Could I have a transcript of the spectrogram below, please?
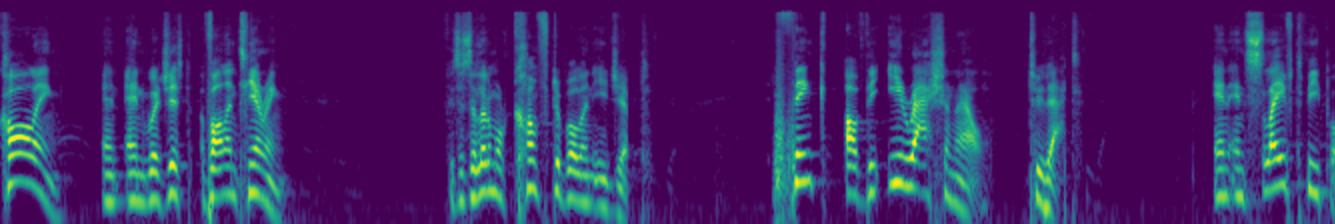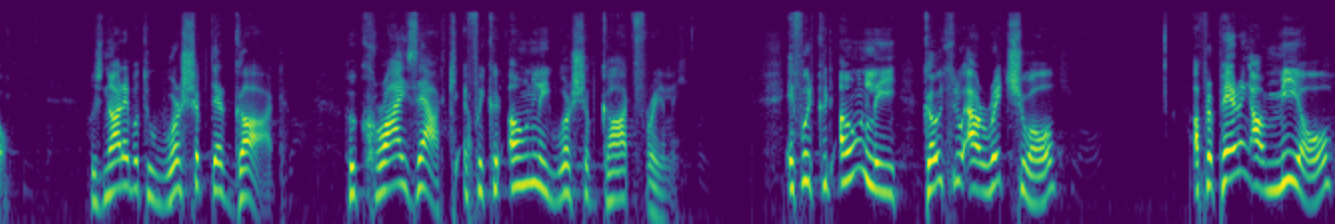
calling, and, and we're just volunteering because it's a little more comfortable in Egypt. Think of the irrational to that. An enslaved people who's not able to worship their God, who cries out, if we could only worship God freely, if we could only go through our ritual of preparing our meal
